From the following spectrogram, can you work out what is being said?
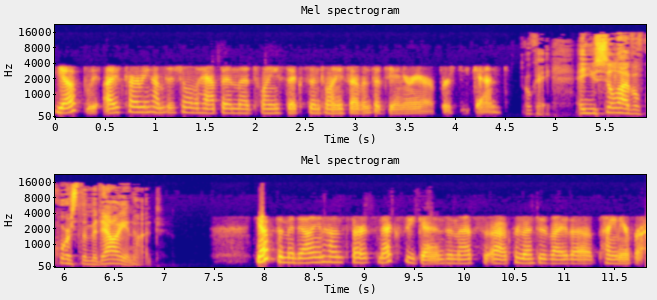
Yep, ice carving competition will happen the 26th and 27th of January, our first weekend. Okay, and you still have, of course, the medallion hunt. Yep, the medallion hunt starts next weekend, and that's uh, presented by the Pioneer Press.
